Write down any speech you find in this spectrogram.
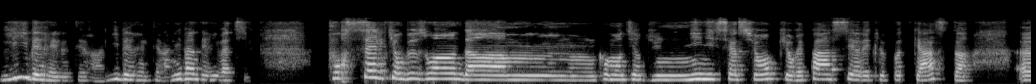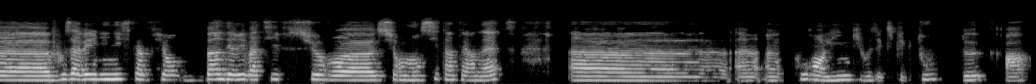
libérer le terrain, libérer le terrain, les bains dérivatifs. Pour celles qui ont besoin d'un, comment dire, d'une initiation, qui n'auraient pas assez avec le podcast, euh, vous avez une initiation bains dérivatifs sur euh, mon site internet, un, cours en ligne qui vous explique tout de A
